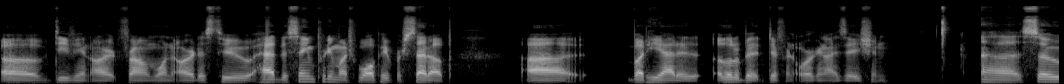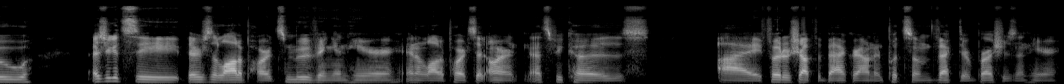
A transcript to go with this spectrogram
of DeviantArt from one artist who had the same pretty much wallpaper setup, uh, but he had a, a, little bit different organization. Uh, so as you can see, there's a lot of parts moving in here and a lot of parts that aren't. That's because I photoshopped the background and put some vector brushes in here.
